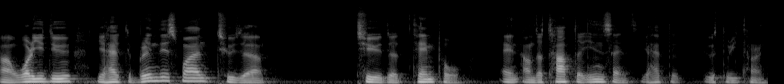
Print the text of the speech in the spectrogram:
Uh, what do you do? You have to bring this one to the to the temple, and on the top of the incense, you have to do three times,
